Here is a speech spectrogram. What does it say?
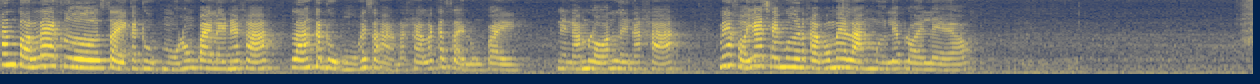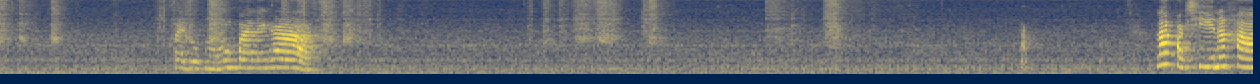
ขั้นตอนแรกคือใส่กระดูกหมูลงไปเลยนะคะ ล้างกระดูกหมูให้สะอาดนะคะ แล้วก็ใส่ลงไปในน้ำร้อนเลยนะคะ แม่ขออนุญาตใช้มือนะคะ เพราะแม่ล้างมือเรียบร้อยแล้ว ใส่ดุกหมูลงไปเลยค่ะรากผักชีนะคะ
